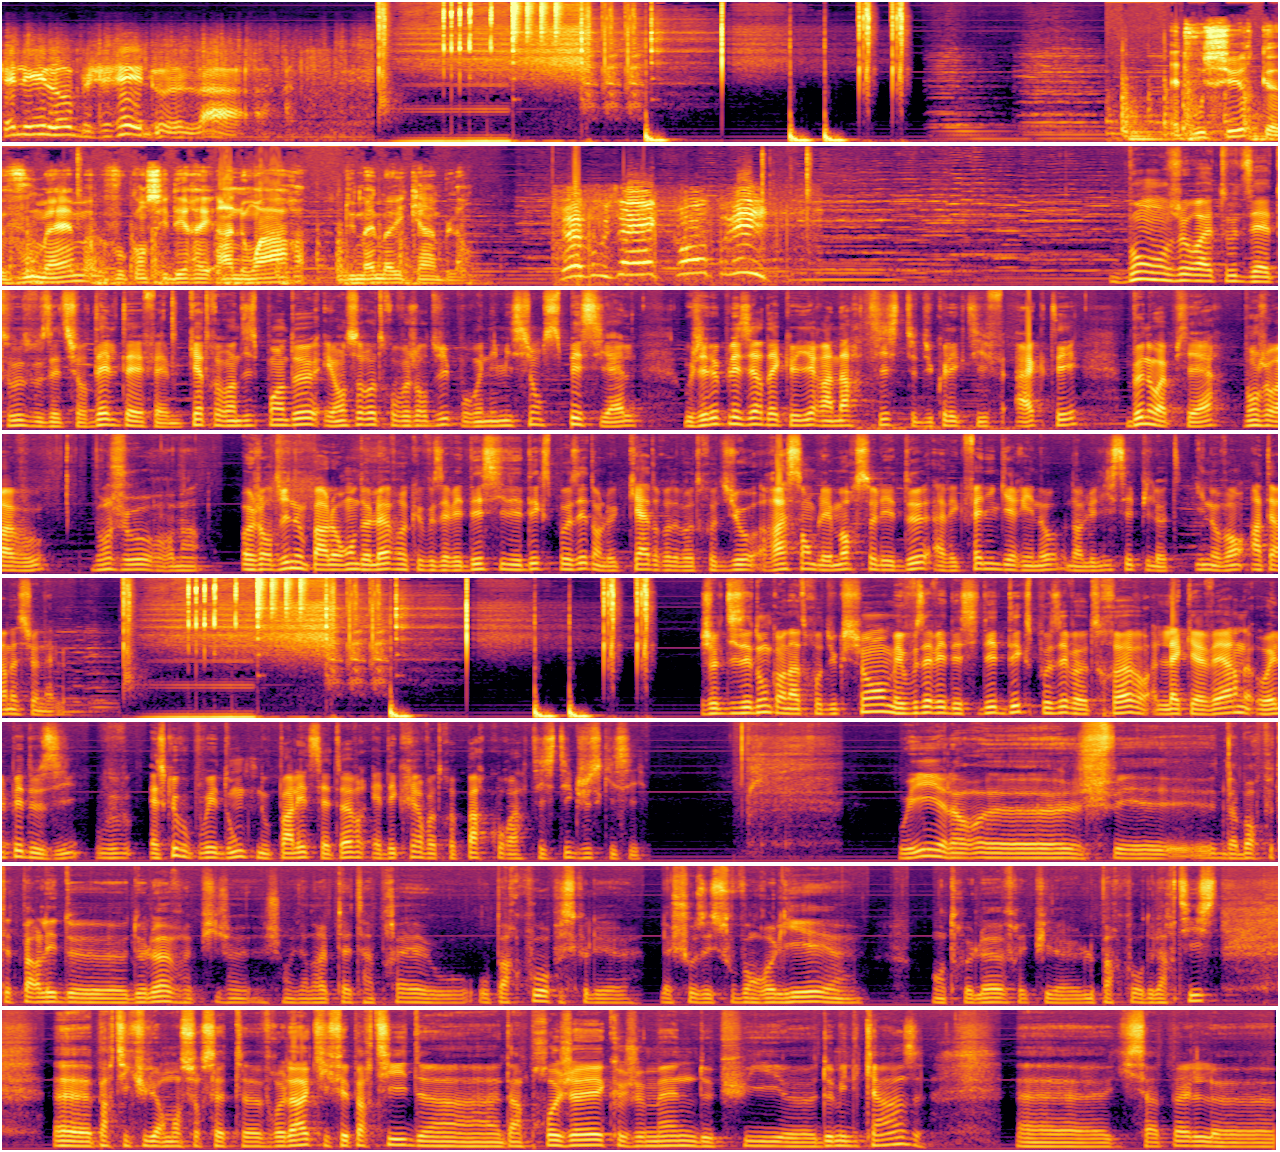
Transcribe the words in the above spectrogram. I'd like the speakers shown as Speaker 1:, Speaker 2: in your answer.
Speaker 1: Quel est l'objet de l'art
Speaker 2: Êtes-vous sûr que vous-même vous considérez un noir du même œil qu'un blanc?
Speaker 3: Je vous ai compris
Speaker 4: Bonjour à toutes et à tous, vous êtes sur Delta FM 90.2 et on se retrouve aujourd'hui pour une émission spéciale où j'ai le plaisir d'accueillir un artiste du collectif Acté, Benoît Pierre. Bonjour à vous.
Speaker 5: Bonjour Romain.
Speaker 4: Aujourd'hui, nous parlerons de l'œuvre que vous avez décidé d'exposer dans le cadre de votre duo Rassemble et Morceler 2 avec Fanny Guérino dans le lycée pilote innovant international. Je le disais donc en introduction, mais vous avez décidé d'exposer votre œuvre La Caverne au LP2I. Est-ce que vous pouvez donc nous parler de cette œuvre et décrire votre parcours artistique jusqu'ici?
Speaker 5: Oui, alors euh, je vais d'abord peut-être parler de, l'œuvre et puis j'en viendrai peut-être après au, parcours parce que la chose est souvent reliée euh, entre l'œuvre et puis le, parcours de l'artiste. Euh, particulièrement sur cette œuvre-là, qui fait partie d'un projet que je mène depuis 2015, qui s'appelle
